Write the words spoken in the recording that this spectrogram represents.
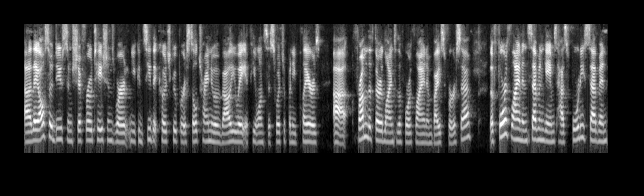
Uh, they also do some shift rotations where you can see that Coach Cooper is still trying to evaluate if he wants to switch up any players uh, from the third line to the fourth line and vice versa. The fourth line in seven games has 47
